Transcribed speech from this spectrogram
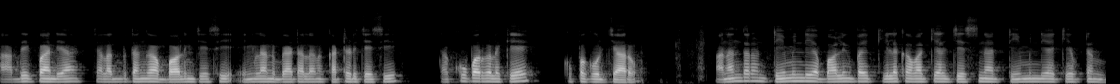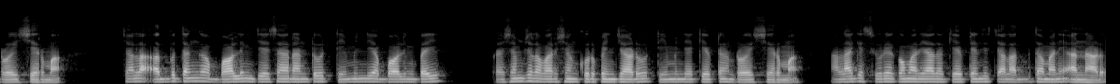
హార్దిక్ పాండ్యా చాలా అద్భుతంగా బౌలింగ్ చేసి ఇంగ్లాండ్ బ్యాటర్లను కట్టడి చేసి తక్కువ పరుగులకే కుప్పకూల్చారు. అనంతరం టీమిండియా బౌలింగ్పై కీలక వ్యాఖ్యలు చేసిన టీమిండియా కెప్టెన్ రోహిత్ శర్మ చాలా అద్భుతంగా బౌలింగ్ చేశారంటూ టీమిండియా బౌలింగ్పై ప్రశంసల వర్షం కురిపించాడు Team India captain Rohit Sharma. అలాగే సూర్యకుమార్ యాదవ్ కెప్టెన్సీ చాలా అద్భుతమని అన్నాడు.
